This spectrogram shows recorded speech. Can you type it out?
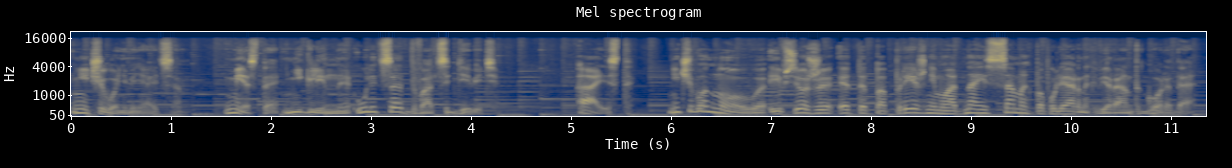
ничего не меняется. Место – Неглинная улица, 29. Аист. Ничего нового, и все же это по-прежнему одна из самых популярных веранд города –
